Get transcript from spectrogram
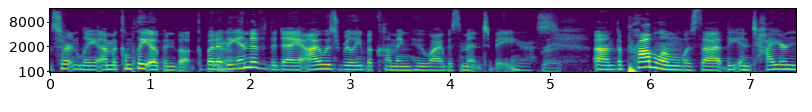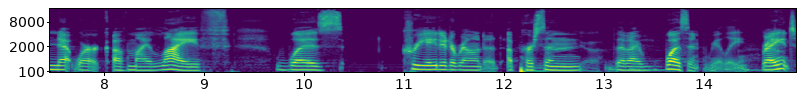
certainly, I'm a complete open book, but at the end of the day, I was really becoming who I was meant to be. Yes. Right. Um, the problem was that the entire network of my life was created around a, a person yeah. that I wasn't really, right?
